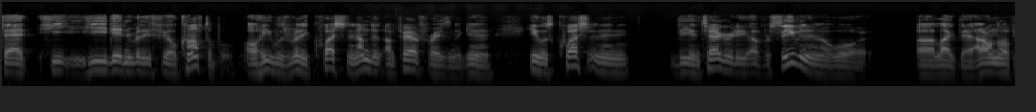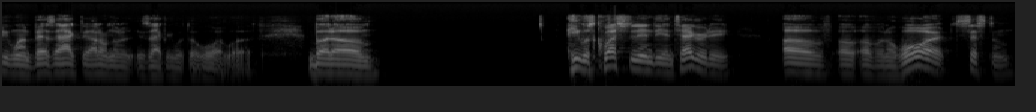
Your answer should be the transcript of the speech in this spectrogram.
that he he didn't really feel comfortable, or he was really questioning. I'm I'm paraphrasing again. He was questioning the integrity of receiving an award uh, like that. I don't know if he won Best Actor. I don't know exactly what the award was, but um, he was questioning the integrity of, of, of an award system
